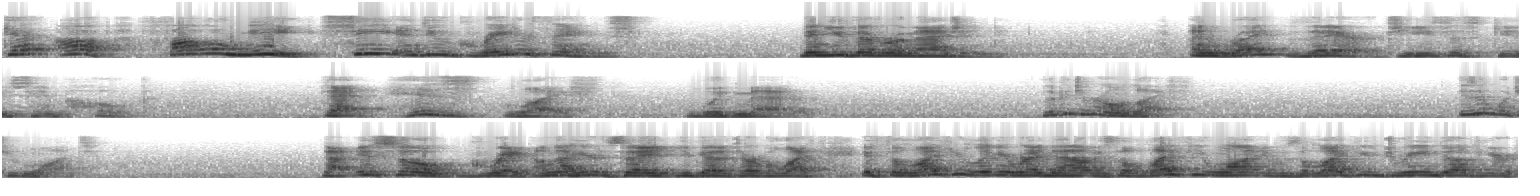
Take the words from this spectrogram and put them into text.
Get up, follow me, see and do greater things than you've ever imagined. And right there, Jesus gives him hope that his life would matter. Look at your own life. Is it what you want? Now, if so, great. I'm not here to say you've got a terrible life. If the life you're living right now is the life you want, it was the life you dreamed of, you're,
